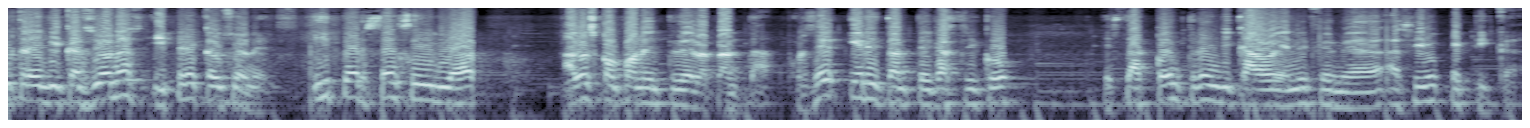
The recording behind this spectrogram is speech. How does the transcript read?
Contraindicaciones y precauciones. Hipersensibilidad a los componentes de la planta. Por ser irritante gástrico, está contraindicado en enfermedad acidopéptica.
